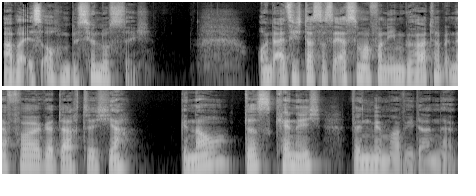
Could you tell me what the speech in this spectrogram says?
aber ist auch ein bisschen lustig. Und als ich das das erste Mal von ihm gehört habe in der Folge, dachte ich, ja, genau das kenne ich, wenn mir mal wieder eine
